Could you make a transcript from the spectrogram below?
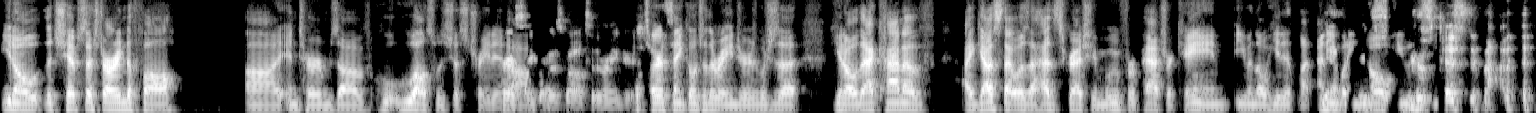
you know, the chips are starting to fall uh, in terms of who, who else was just traded. Um, Tarasenko as well to the Rangers. Tarasenko to the Rangers, which is a you know that kind of I guess that was a head scratching move for Patrick Kane, even though he didn't let anybody Yeah, know he was pissed about it.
